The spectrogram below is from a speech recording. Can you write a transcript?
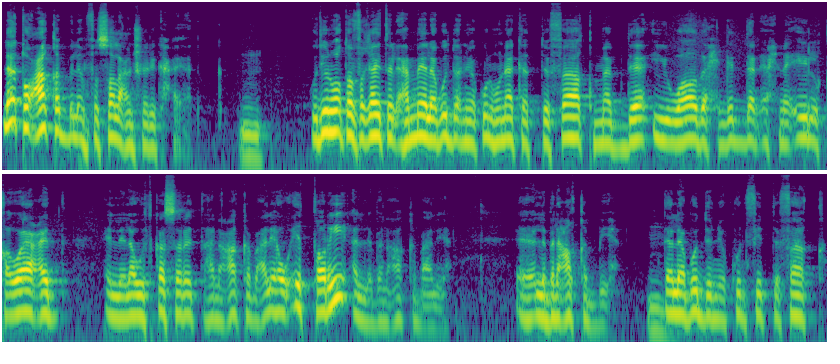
لا تعاقب بالانفصال عن شريك حياتك. ودي نقطة في غاية الأهمية لابد أن يكون هناك اتفاق مبدئي واضح جدا إحنا إيه القواعد اللي لو اتكسرت هنعاقب عليها وإيه الطريقة اللي بنعاقب عليها آه، اللي بنعاقب بيها. ده لابد أن يكون في اتفاق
